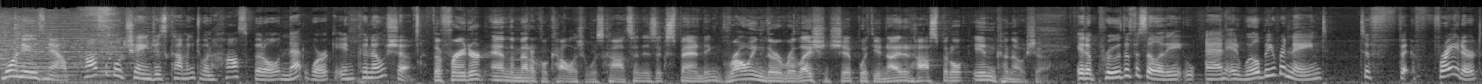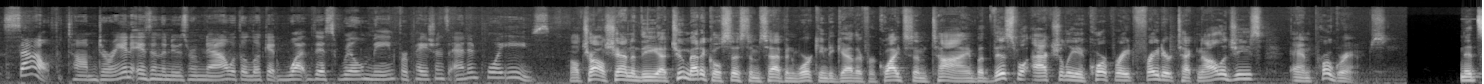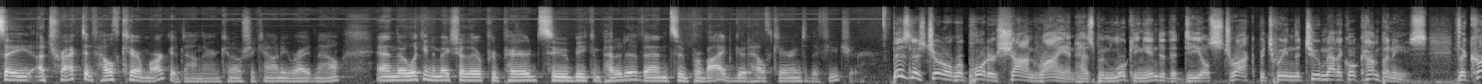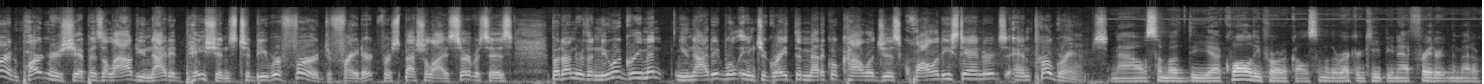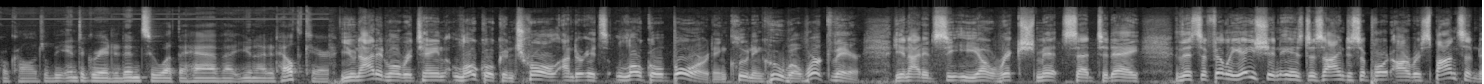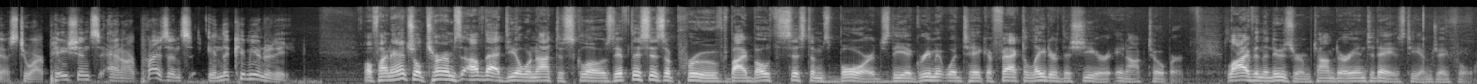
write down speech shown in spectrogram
More news now. Possible changes coming to an hospital network in Kenosha. The Froedtert and the Medical College of Wisconsin is expanding, growing their relationship with United Hospital in Kenosha. It approved the facility and it will be renamed to Froedtert South. Tom Durian is in the newsroom now with a look at what this will mean for patients and employees. Well, Charles Shannon, the uh, two medical systems have been working together for quite some time, but this will actually incorporate Froedtert technologies and programs. It's a attractive healthcare market down there in Kenosha County right now, and they're looking to make sure they're prepared to be competitive and to provide good healthcare into the future. Business Journal reporter Sean Ryan has been looking into the deal struck between the two medical companies. The current partnership has allowed United patients to be referred to Froedtert for specialized services, but under the new agreement, United will integrate the medical college's quality standards and programs. Now, some of the uh, quality protocols, some of the record keeping at Froedtert and the medical college will be integrated into what they have at United Healthcare. United will retain local control under its local board, including who will work there. United United CEO Rick Schmidt said today this affiliation is designed to support our responsiveness to our patients and our presence in the community. Well, financial terms of that deal were not disclosed. If this is approved by both systems boards, the agreement would take effect later this year in October. Live in the newsroom, Tom Durian, today's TMJ4.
